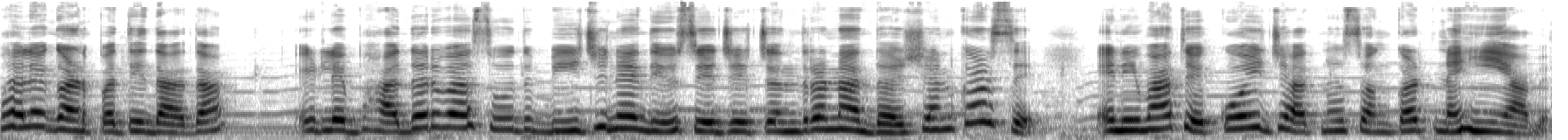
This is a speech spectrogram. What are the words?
ભલે ગણપતિ દાદા એટલે ભાદરવા સુદ બીજને દિવસે જે ચંદ્રના દર્શન કરશે, એની માથે કોઈ જાતનું સંકટ નહીં આવે.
